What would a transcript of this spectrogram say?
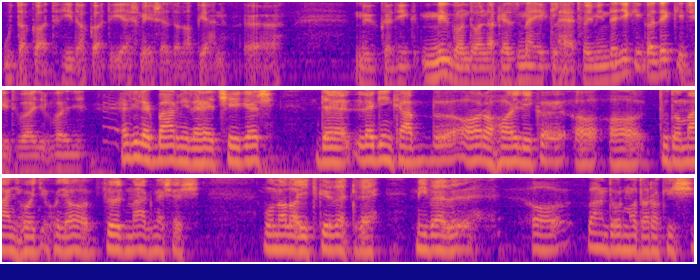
utakat, hidakat, ilyesmi, és ez alapján ö, működik. Mit gondolnak, ez melyik lehet, vagy mindegyik igaz egy kicsit, vagy... vagy... Elvileg bármi lehetséges, de leginkább arra hajlik a, a, a tudomány, hogy, hogy a Föld mágneses vonalait követve, mivel a vándormadarak is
